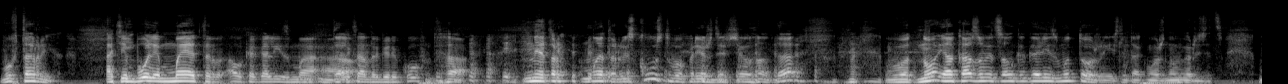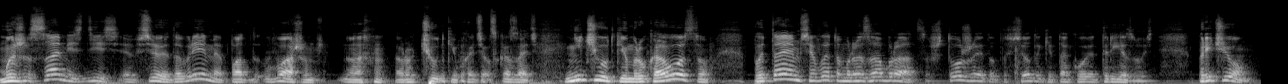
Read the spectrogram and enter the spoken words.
Во-вторых, а тем более метр алкоголизма да. Александр Бирюков. Да. Метр, метр искусства, прежде всего, да. Вот. Но и оказывается алкоголизму тоже, если так можно выразиться. Мы же сами здесь э, все это время под вашим э, чутким, хотел сказать, нечутким руководством пытаемся в этом разобраться. Что же это все-таки такое трезвость? Причем а,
